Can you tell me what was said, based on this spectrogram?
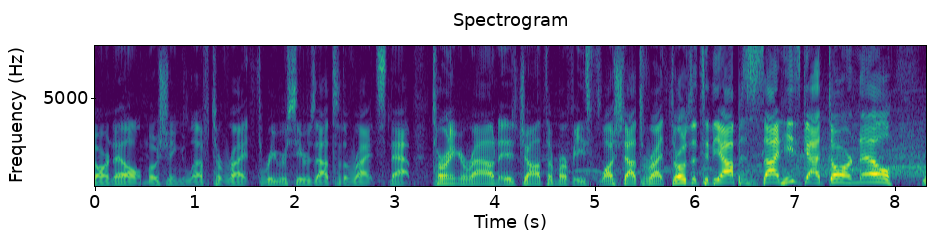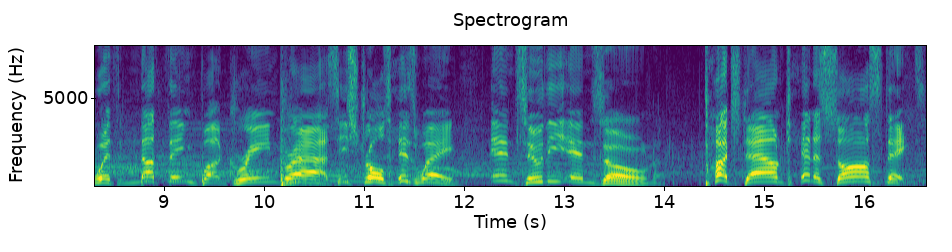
Darnell motioning left to right, three receivers out to the right. Snap, turning around is Jonathan Murphy. He's flushed out to right, throws it to the opposite side. He's got Darnell with nothing but green grass. He strolls his way into the end zone. Touchdown, Kennesaw State.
